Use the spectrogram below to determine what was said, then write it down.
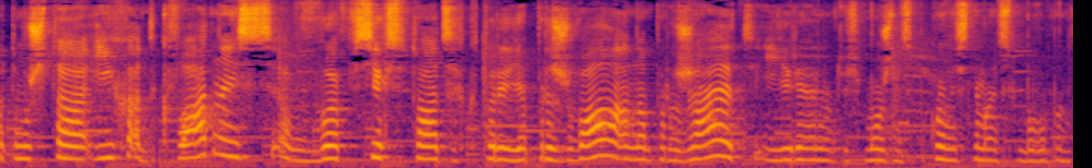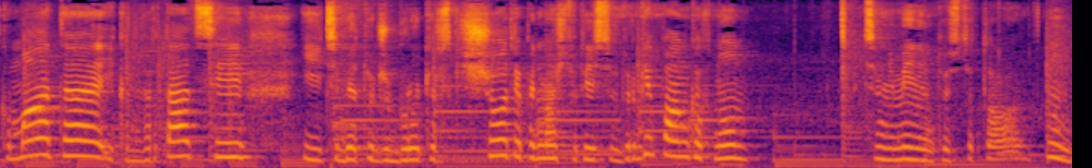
потому что их адекватность во всех ситуациях, которые я проживала, она поражает, и реально, то есть можно спокойно снимать с любого банкомата, и конвертации, и тебе тут же брокерский счет, я понимаю, что это есть и в других банках, но тем не менее, то есть это, ну,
